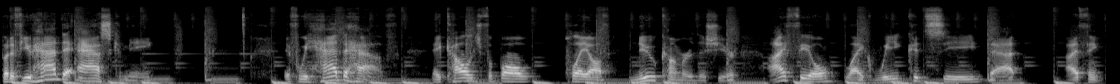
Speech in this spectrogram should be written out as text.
But if you had to ask me, if we had to have a college football playoff newcomer this year, I feel like we could see that. I think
